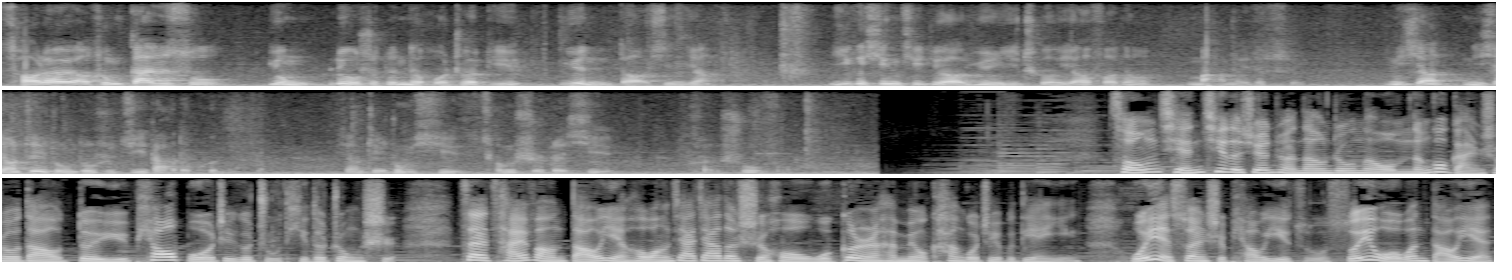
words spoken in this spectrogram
草料要从甘肃用六十吨的火车皮运到新疆，一个星期就要运一车，要否则马没得吃。你像你像这种都是极大的困难，像这种戏，城市的戏，很舒服。从前期的宣传当中呢，我们能够感受到对于漂泊这个主题的重视。在采访导演和王佳佳的时候，我个人还没有看过这部电影，我也算是漂一族，所以我问导演：“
